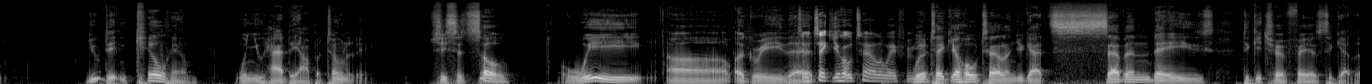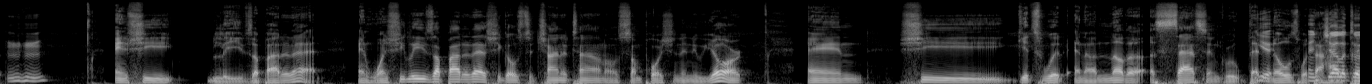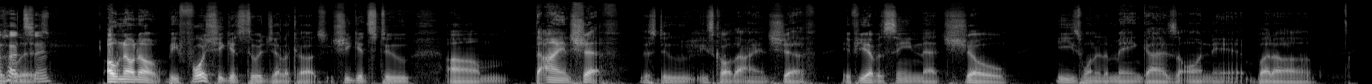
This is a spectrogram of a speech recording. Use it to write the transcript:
You didn't kill him when you had the opportunity. She said, So we uh, agree that To take your hotel away from you. We'll you. take your hotel, and you got seven days to get your affairs together. Mm-hmm. And she leaves up out of that. And once she leaves up out of that, she goes to Chinatown or some portion in New York, and she gets with an, another assassin group that Yeah, knows what Angelica the Hudson. is. Oh no, no! Before she gets to Angelica, Hudson, she gets to um, the Iron Chef. This dude, he's called the Iron Chef. If you ever seen that show, he's one of the main guys on there. But uh,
